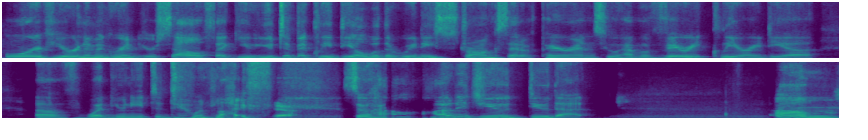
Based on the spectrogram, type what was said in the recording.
or if you're an immigrant yourself like you you typically deal with a really strong set of parents who have a very clear idea of what you need to do in life. Yeah. So how how did you do that? Um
